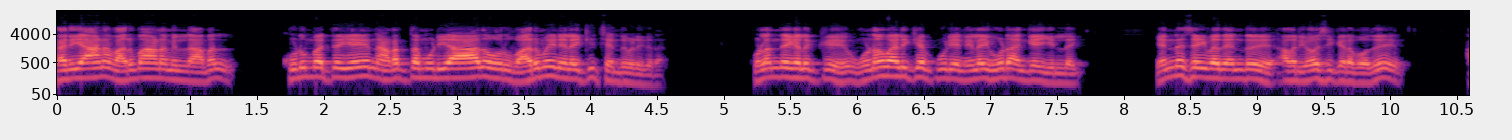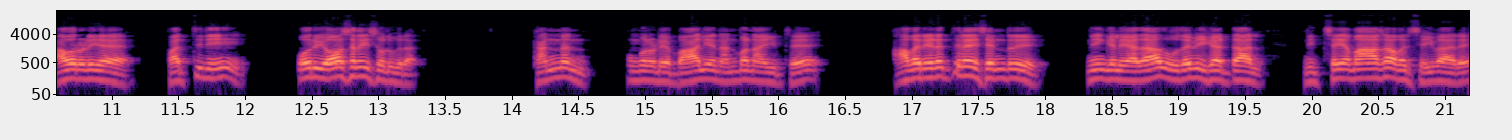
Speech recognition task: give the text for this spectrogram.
சரியான வருமானம் இல்லாமல் குடும்பத்தையே நடத்த முடியாத ஒரு வறுமை நிலைக்கு சென்று விடுகிறார். குழந்தைகளுக்கு உணவளிக்கக்கூடிய நிலை கூட அங்கே இல்லை. என்ன செய்வது என்று அவர் யோசிக்கிற போது அவருடைய பத்தினி ஒரு யோசனை சொல்கிறார். கண்ணன் உங்களுடைய பாலிய நண்பனாயிற்று அவரிடத்திலே சென்று நீங்கள் ஏதாவது உதவி கேட்டால் நிச்சயமாக அவர் செய்வார்.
